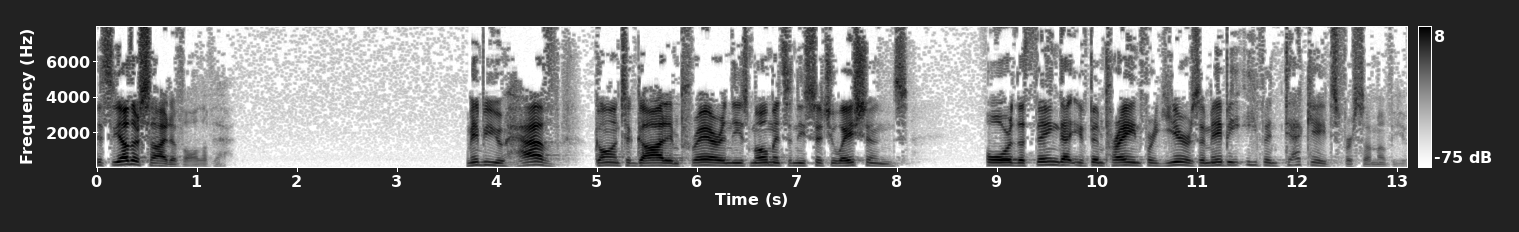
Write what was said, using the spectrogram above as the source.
it's the other side of all of that. Maybe you have gone to God in prayer in these moments, in these situations, for the thing that you've been praying for years and maybe even decades for some of you.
